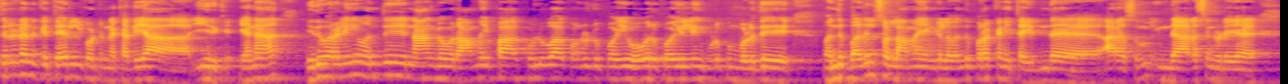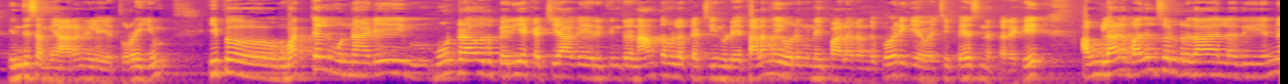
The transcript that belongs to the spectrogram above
திருடனுக்கு தேர்தல் கொட்டின கதையாக இருக்கு. ஏன்னா இதுவரையிலையும் வந்து நாங்கள் ஒரு அமைப்பாக குழுவாக கொண்டுட்டு போய் ஒவ்வொரு கோயில்லையும் கொடுக்கும் பொழுது வந்து பதில் சொல்லாமல் எங்களை வந்து புறக்கணித்த இந்த அரசும் இந்த அரசினுடைய இந்து சமய அறநிலையத்துறையும் இப்போ மக்கள் முன்னாடி மூன்றாவது பெரிய கட்சியாக இருக்கின்ற நாம் தமிழர் கட்சியினுடைய தலைமை ஒருங்கிணைப்பாளர் அந்த கோரிக்கையை வச்சு பேசின பிறகு அவங்களால பதில் சொல்றதா அல்லது என்ன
